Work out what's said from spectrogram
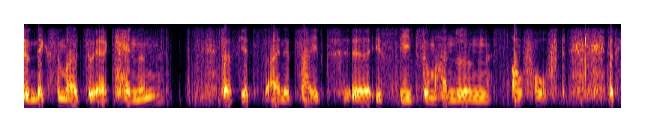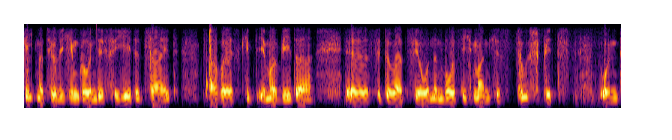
zunächst einmal zu erkennen, dass jetzt eine Zeit äh, ist, die zum Handeln aufruft. Das gilt natürlich im Grunde für jede Zeit, aber es gibt immer wieder äh, Situationen, wo sich manches zuspitzt. Und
